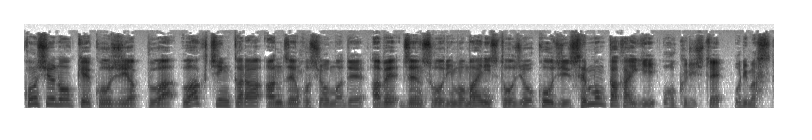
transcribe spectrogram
今週の OK 工事アップはワクチンから安全保障まで安倍前総理も毎日登場工事専門家会議お送りしております。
